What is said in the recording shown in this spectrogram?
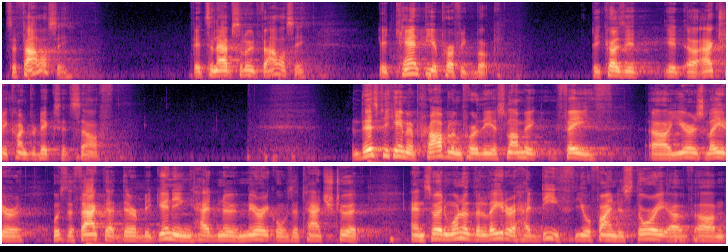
It's a fallacy. It's an absolute fallacy. It can't be a perfect book because it, it uh, actually contradicts itself. This became a problem for the Islamic faith uh, years later was the fact that their beginning had no miracles attached to it. And so in one of the later hadith, you'll find a story of um,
